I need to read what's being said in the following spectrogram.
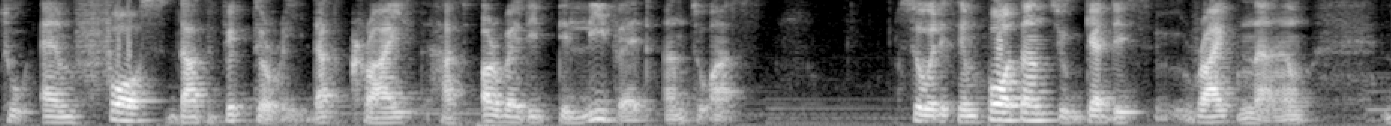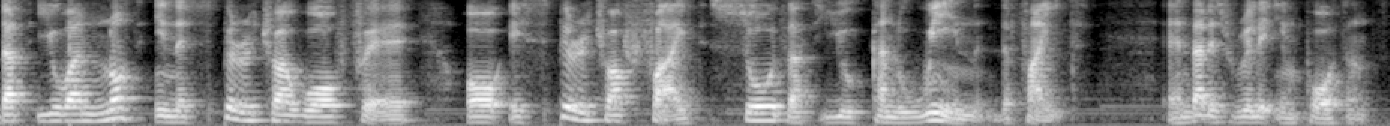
to enforce that victory that Christ has already delivered unto us. So it is important to get this right now that you are not in a spiritual warfare or a spiritual fight so that you can win the fight and that is really important.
